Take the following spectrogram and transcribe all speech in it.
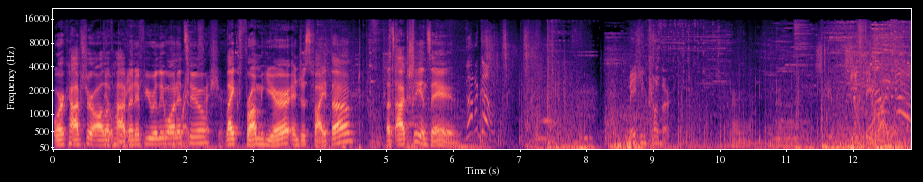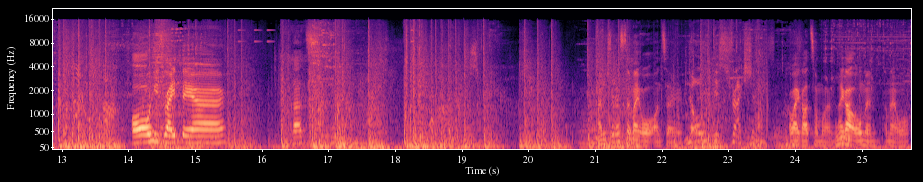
Or capture all of They'll heaven if you really wanted right to. pressure. Like, from here and just fight them. That's actually insane. Gotta go. Making cover. Okay, gonna... Please right. Oh, he's right there. That's. I'm just gonna send my ult on site. No distractions. Oh, I got someone. I got Omen on my ult.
